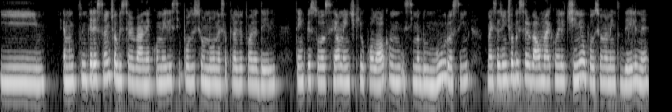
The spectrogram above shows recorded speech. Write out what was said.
E é muito interessante observar, né, como ele se posicionou nessa trajetória dele. Tem pessoas realmente que o colocam em cima do muro, assim, mas se a gente observar o Michael, ele tinha o posicionamento dele, né?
